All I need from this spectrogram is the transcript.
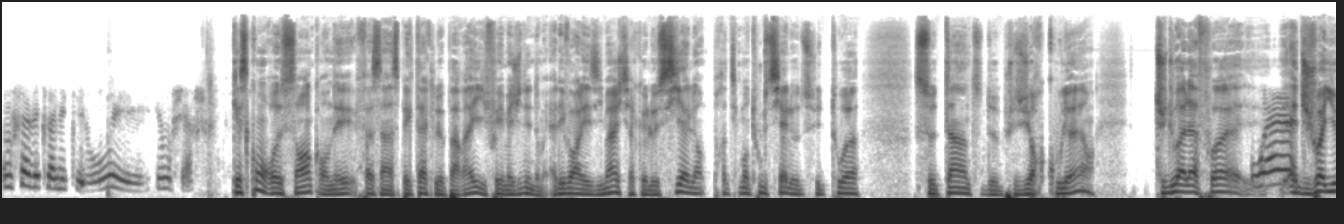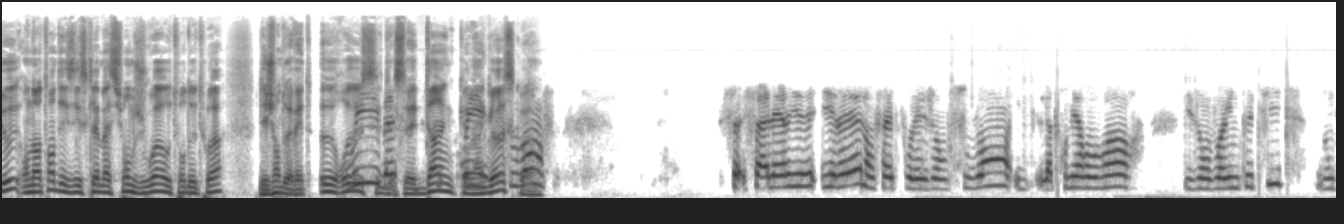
on fait avec la météo et, et on cherche. Qu'est-ce qu'on ressent quand on est face à un spectacle pareil? Il faut imaginer, non, allez voir les images, c'est-à-dire que le ciel, pratiquement tout le ciel au-dessus de toi se teinte de plusieurs couleurs. Tu dois à la fois Ouais. être joyeux, on entend des exclamations de joie autour de toi, les gens doivent être heureux, Oui, c'est bah, dingue comme Oui, un gosse. souvent, Quoi. Ça, ça a l'air irré- irréel en fait pour les gens. Souvent, ils- la première aurore, ils en voient une petite, donc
